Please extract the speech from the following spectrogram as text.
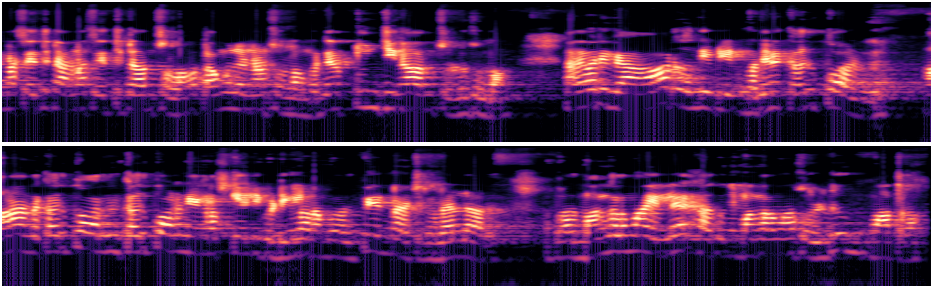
என்ன செத்துட்டாங்கன்னா செத்துட்டான்னு சொல்லுவாங்க. தமிழ் என்னன்னு சொல்லுவாங்க பார்த்தீங்கன்னா துஞ்சினார்னு சொல்லி சொல்லுவாங்க. அதே மாதிரி ஆடு வந்து எப்படி பார்த்தீங்கன்னா கருப்பாடு. ஆனா அந்த கருப்பாடு கருப்பாடுன்னு எங்கன்னா கேள்விப்பட்டீங்களா? நம்ம அது பேர் என்ன வச்சுக்கோங்க வெள்ளாடு. அப்போ அது மங்களமா இல்லை அது கொஞ்சம் மங்களமா சொல்லிட்டு மாற்றலாம்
